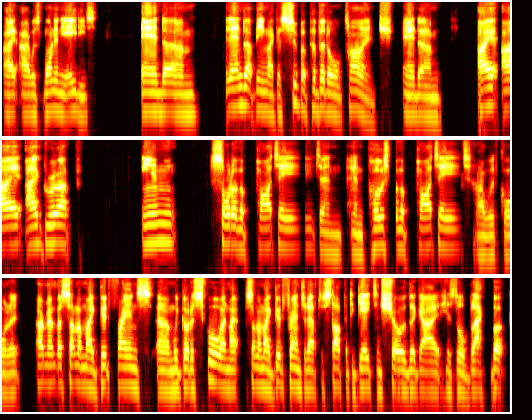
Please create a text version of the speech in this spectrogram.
I, I was born in the 80s. And um, it ended up being like a super pivotal time. And um, I, I, I grew up in sort of apartheid and, and post apartheid, I would call it. I remember some of my good friends um, would go to school, and my some of my good friends would have to stop at the gates and show the guy his little black book,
